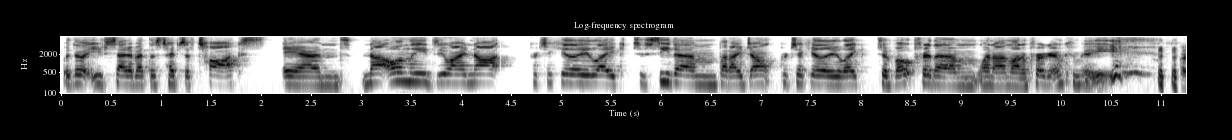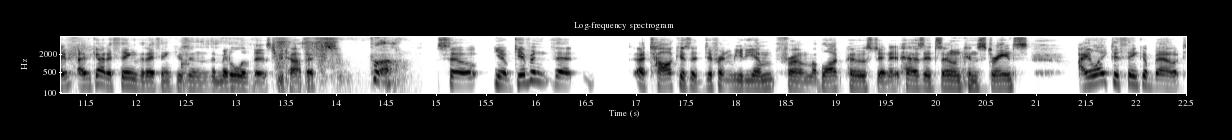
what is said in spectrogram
with what you said about those types of talks. And not only do I not particularly like to see them, but I don't particularly like to vote for them when I'm on a program committee. I've, I've got a thing that I think is in the middle of those two topics. cool. So, you know, given that a talk is a different medium from a blog post and it has its own constraints, I like to think about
